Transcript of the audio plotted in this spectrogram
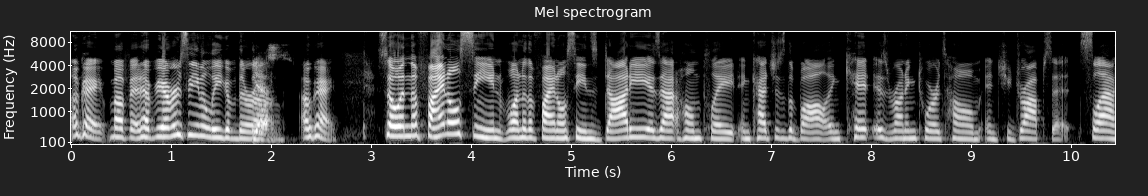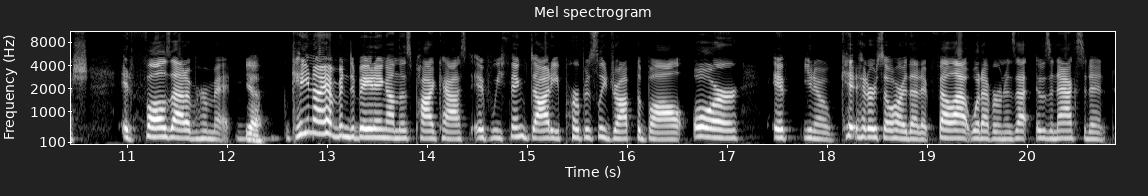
Okay, Muffet, have you ever seen A League of Their yes. Own? Okay. So in the final scene, one of the final scenes, Dottie is at home plate and catches the ball, and Kit is running towards home and she drops it. Slash, it falls out of her mitt. Yeah. Kate and I have been debating on this podcast if we think Dottie purposely dropped the ball or if you know Kit hit her so hard that it fell out, whatever, and it was, that, it was an accident.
